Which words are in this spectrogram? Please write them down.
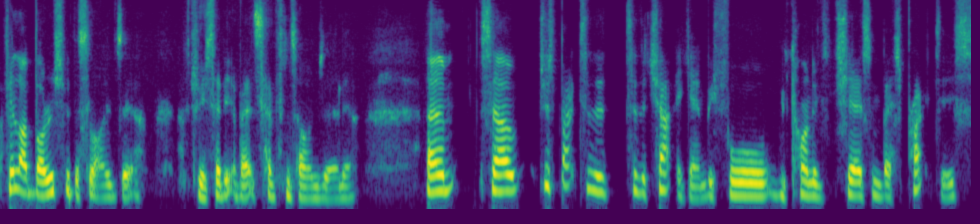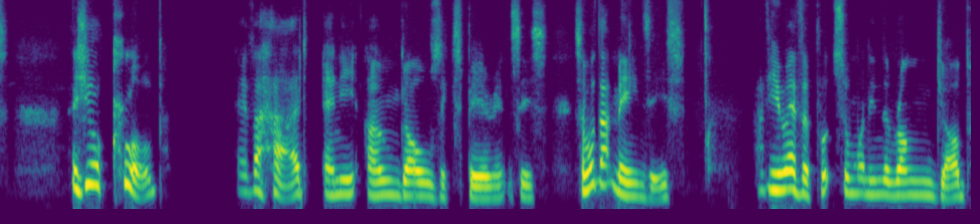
I feel like Boris with the slides here after he said it about seven times earlier. Um, so just back to the to the chat again before we kind of share some best practice. Has your club ever had any own goals experiences? So what that means is, have you ever put someone in the wrong job,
